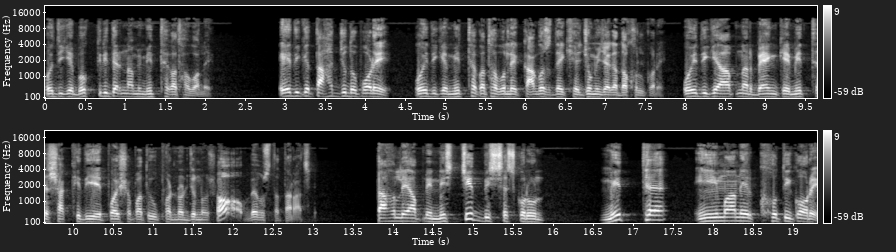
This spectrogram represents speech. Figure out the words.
ওইদিকে বক্তৃদের নামে মিথ্যে কথা বলে। এদিকে তাহাজ্যুদ পড়ে, ওইদিকে মিথ্যা কথা বলে কাগজ দেখে জমি জায়গা দখল করে। ওইদিকে আপনার ব্যাংকে মিথ্যে সাক্ষী দিয়ে পয়সা পাতি উঠানোর জন্য সব ব্যবস্থা তার আছে। তাহলে আপনি নিশ্চিত বিশ্বাস করুন, মিথ্যে ইমানের ক্ষতি করে,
